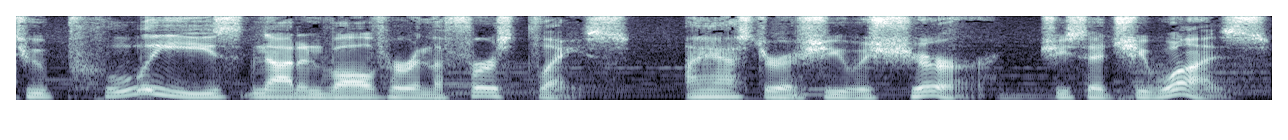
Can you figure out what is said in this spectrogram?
to please not involve her in the first place. I asked her if she was sure. She said she was.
